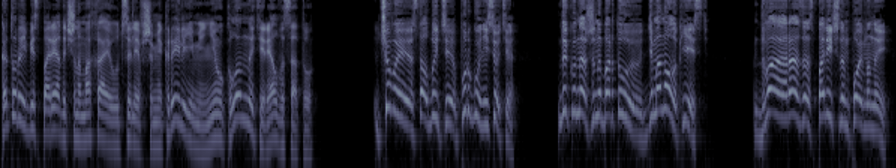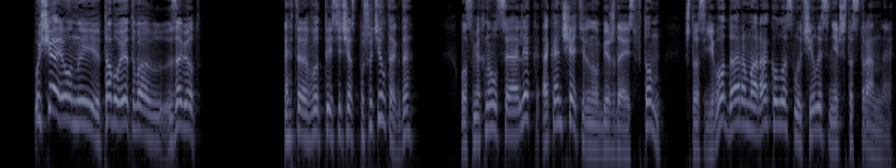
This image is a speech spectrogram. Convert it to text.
который, беспорядочно махая уцелевшими крыльями, неуклонно терял высоту. «Чё вы, стал быть, пургу несете? Так у нас же на борту демонолог есть. Два раза с поличным пойманный. Пущай он и того-этого зовет». «Это вот ты сейчас пошутил так, да?» Усмехнулся Олег, окончательно убеждаясь в том, что с его даром Оракула случилось нечто странное.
